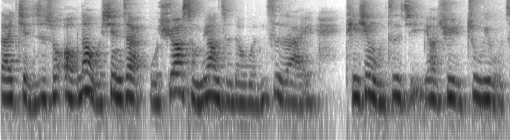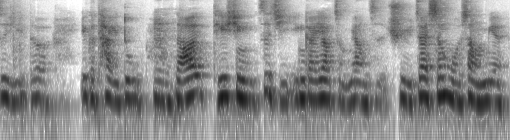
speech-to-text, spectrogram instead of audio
来检视说哦，那我现在我需要什么样子的文字来提醒我自己要去注意我自己的一个态度，嗯，然后提醒自己应该要怎么样子去在生活上面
